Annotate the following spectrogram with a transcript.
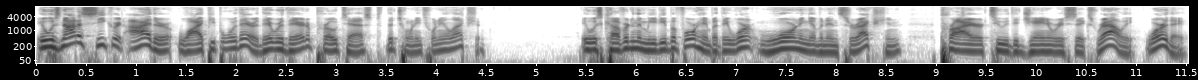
it was not a secret either why people were there. They were there to protest the 2020 election. It was covered in the media beforehand, but they weren't warning of an insurrection prior to the January 6th rally, were they?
